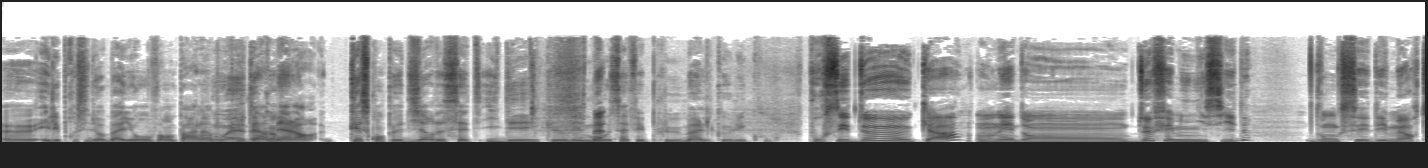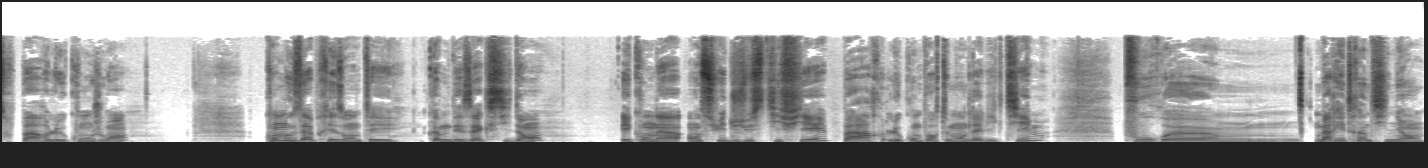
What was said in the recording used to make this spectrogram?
et les procédures Bayon, on va en parler un peu plus tard. Mais alors, qu'est-ce qu'on peut dire de cette idée que les bah mots, ça fait plus mal que les coups? Pour ces deux cas, on est dans deux féminicides. Donc c'est des meurtres par le conjoint qu'on nous a présentés comme des accidents et qu'on a ensuite justifié par le comportement de la victime. Pour euh, Marie Trintignant,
